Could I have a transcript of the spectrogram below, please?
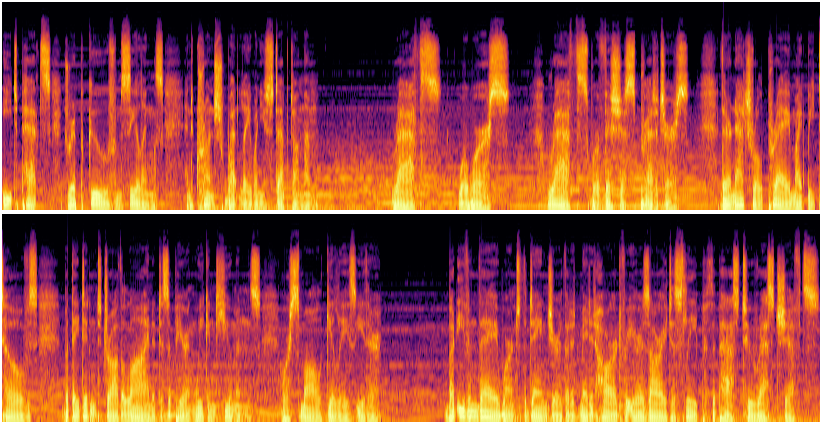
eat pets, drip goo from ceilings, and crunch wetly when you stepped on them. Wraths were worse. Wraths were vicious predators. Their natural prey might be toves, but they didn't draw the line at disappearing weakened humans, or small gillies either. But even they weren't the danger that had made it hard for Irizarry to sleep the past two rest shifts.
